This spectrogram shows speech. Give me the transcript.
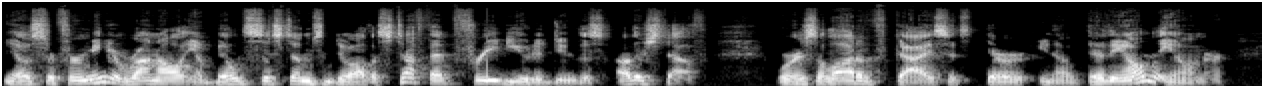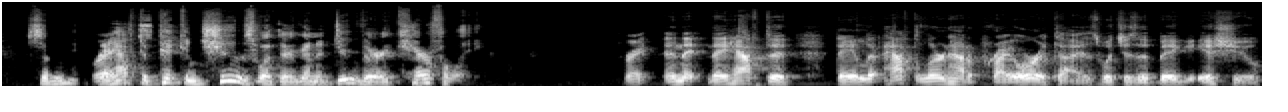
You know, so for me to run all, you know, build systems and do all this stuff, that freed you to do this other stuff. Whereas a lot of guys, it's they're you know they're the only owner, so they, Right. they have to pick and choose what they're going to do very carefully. Right. And they, they have to they have to learn how to prioritize, which is a big issue.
